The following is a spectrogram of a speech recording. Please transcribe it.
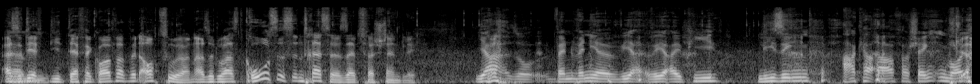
Also Ähm. der, die, der Verkäufer wird auch zuhören. Also du hast großes Interesse, selbstverständlich. ja, also wenn, wenn ihr VIP Leasing aka verschenken wollt,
